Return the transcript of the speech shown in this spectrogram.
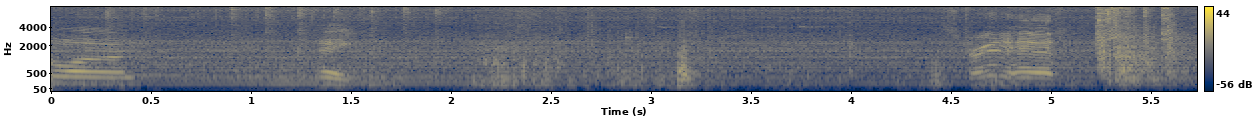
one. Eight. Straight ahead.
